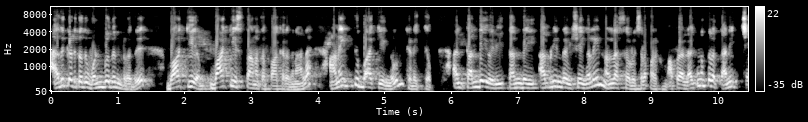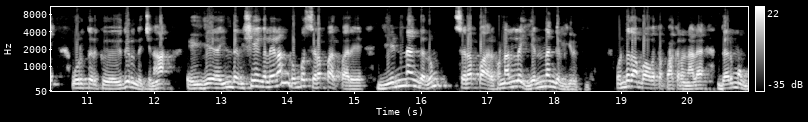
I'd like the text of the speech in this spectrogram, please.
அதுக்கு அடுத்தது ஒன்பதுன்றது பாக்கியம் பாக்கியஸ்தானத்தை பார்க்கறதுனால அனைத்து பாக்கியங்களும் கிடைக்கும். அண்ட் தந்தை வழி தந்தை அப்படின்ற விஷயங்களையும் நல்லா சில பறக்கும் அப்புறம் லக்னத்துல தனிச்சு ஒருத்தருக்கு இது இருந்துச்சுன்னா இ- இந்த விஷயங்கள் எல்லாம் ரொம்ப சிறப்பா இருப்பாரு. எண்ணங்களும் சிறப்பா இருக்கும். நல்ல எண்ணங்கள் இருக்கும். ஒன்பதாம் பாவத்தை பார்க்கறதுனால தர்மம்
